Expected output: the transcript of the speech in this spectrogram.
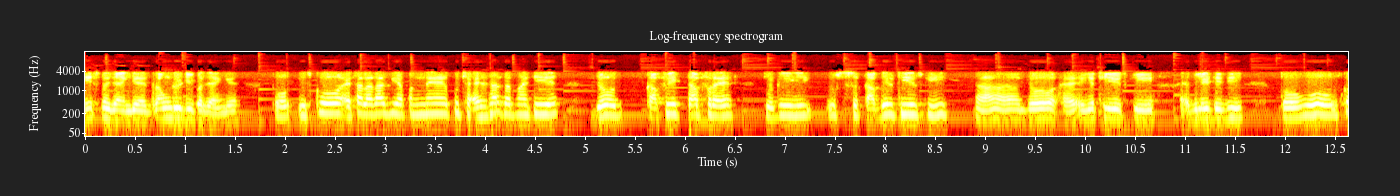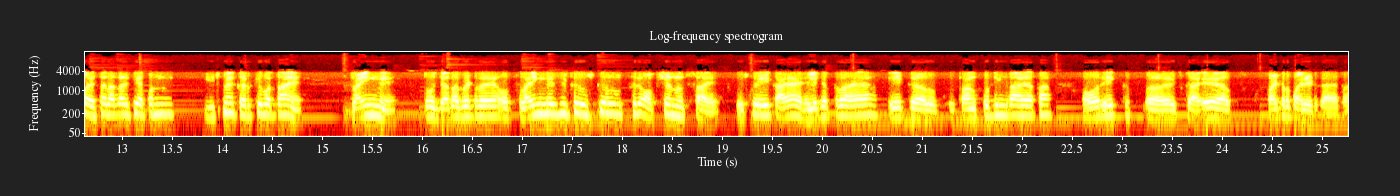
इसमें जाएँगे ग्राउंड ड्यूटी पर जाएँगे। तो इसको ऐसा लगा कि अपन ने कुछ ऐसा करना चाहिए जो काफ़ी टफ रहे, क्योंकि उस काबिल थी उसकी जो है, ये थी इसकी एबिलिटी थी तो वो उसको ऐसा लगा कि अपन इसमें करके बताएँ फ्लाइंग में तो ज़्यादा बेटर है। और फ्लाइंग में भी फिर उसके फिर ऑप्शन आए। उसको एक आया हेलीकॉप्टर आया, एक ट्रांसपोर्टिंग का आया था, और एक इसका फाइटर पायलट का आया था।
